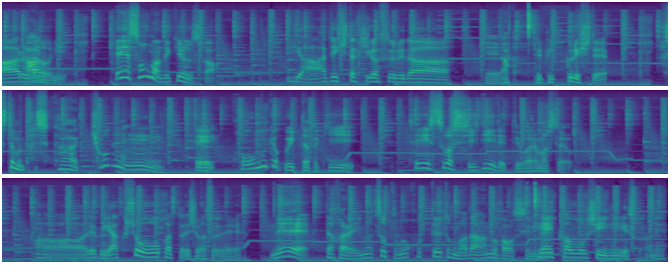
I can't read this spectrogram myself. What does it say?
R なのに。えー、そんなんできるんですか？いやできた気がするな。えー、あでびっくりして。でも確か去年、えー、法務局行った時提出は CD でって言われましたよああ、でも役所多かったりしますよね。ねえ、だから今ちょっと残ってるとこまだあんのかもしれない。定款も CD ですからね。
